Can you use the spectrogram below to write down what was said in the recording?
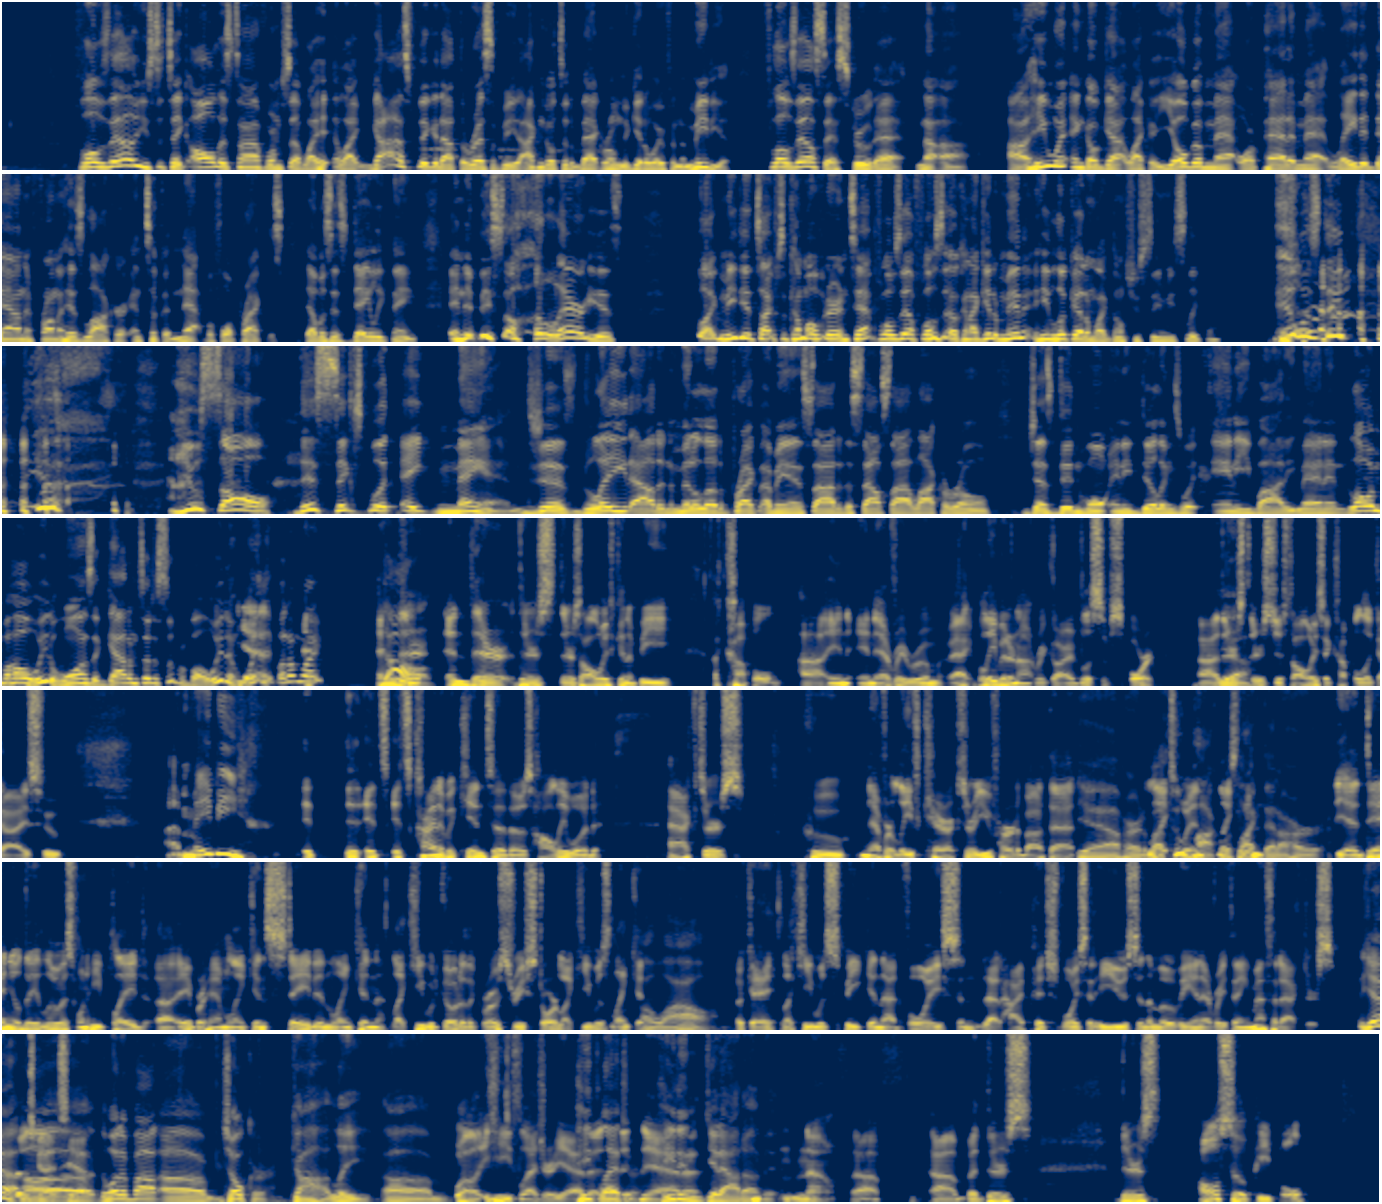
Flozell used to take all this time for himself. Like like guys figured out the recipe. I can go to the back room to get away from the media. Flozell said, "Screw that, nah." Uh, he went and go got like a yoga mat or a padded mat, laid it down in front of his locker, and took a nap before practice. That was his daily thing, and it'd be so hilarious. Like media types to come over there and tap Flozell. Flozell, can I get a minute? He look at him like, "Don't you see me sleeping?" It was the you, you saw this six foot eight man just laid out in the middle of the practice. I mean, inside of the South Side locker room just didn't want any dealings with anybody, man. And lo and behold, we the ones that got him to the Super Bowl. We didn't yeah. win it, but I'm like, and there, and there, there's there's always going to be a couple uh, in in every room. Believe it or not, regardless of sport, uh, there's yeah. there's just always a couple of guys who uh, maybe it, it it's it's kind of akin to those Hollywood actors who never leave character. You've heard about that. Yeah, I've heard about like Tupac when, was like, like that. I heard. Yeah, Daniel Day Lewis when he played uh, Abraham Lincoln stayed in Lincoln. Like he would go to the grocery store like he was Lincoln. Oh wow. Okay, like he would speak in that voice and that high pitched voice that he used in the movie and everything. Method actors. Yeah, those guys. Uh, yeah. What about uh, Joker? Golly. Um, well, Heath Ledger. Yeah, Heath that, Ledger. yeah, he didn't that, get out of it. No, uh, uh, but there's there's also people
